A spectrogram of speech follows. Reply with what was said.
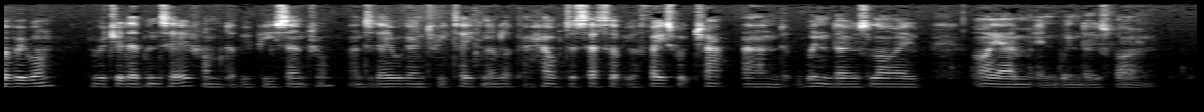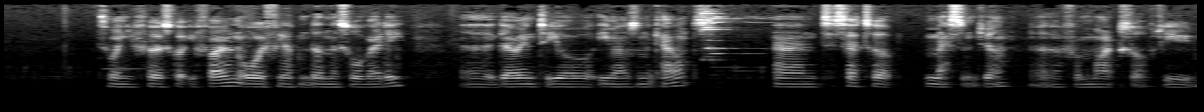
everyone, Richard Evans here from WP Central and today we're going to be taking a look at how to set up your Facebook chat and Windows Live IM in Windows Phone. So when you first got your phone, or if you haven't done this already, uh, go into your emails and accounts and to set up Messenger uh, from Microsoft you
